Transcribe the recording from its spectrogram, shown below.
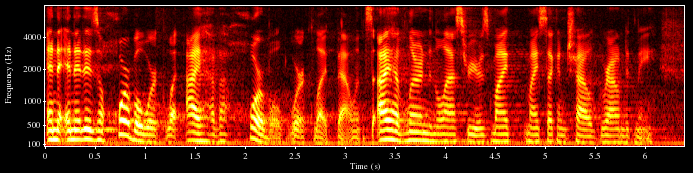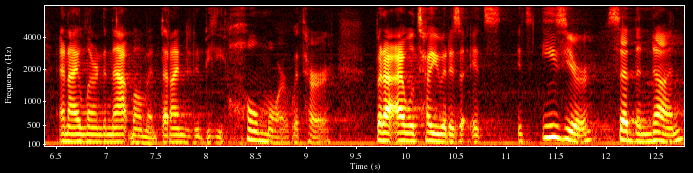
And, and it is a horrible work life. I have a horrible work life balance. I have learned in the last three years, my, my second child grounded me. And I learned in that moment that I needed to be home more with her. But I, I will tell you, it is, it's, it's easier said than done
